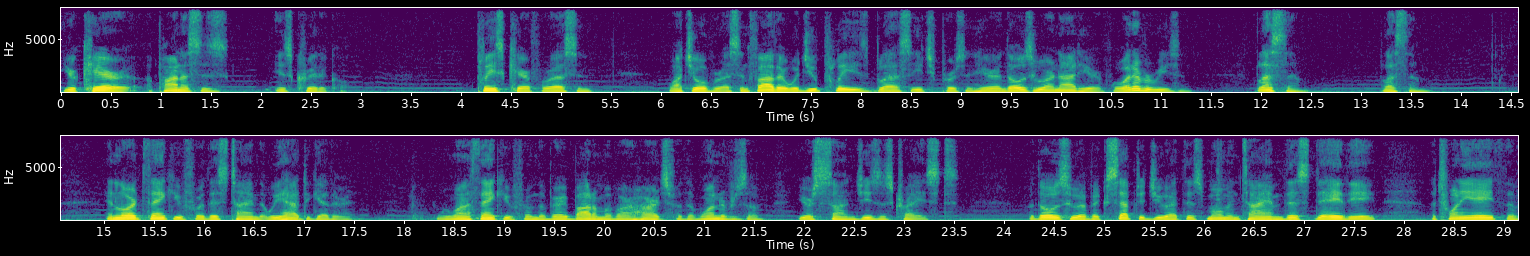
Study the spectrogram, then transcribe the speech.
your care upon us is, is critical. Please care for us and watch over us. And Father, would you please bless each person here and those who are not here for whatever reason. Bless them. Bless them. And Lord, thank you for this time that we had together. We want to thank you from the very bottom of our hearts for the wonders of your Son, Jesus Christ. For those who have accepted you at this moment in time, this day, the, the 28th of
